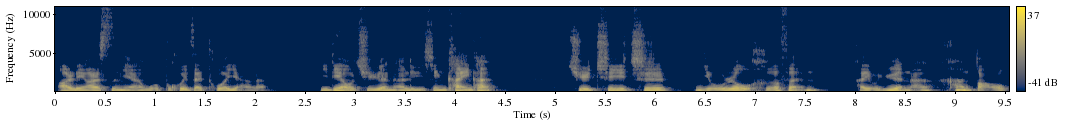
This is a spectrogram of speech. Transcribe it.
二零二四年我不会再拖延了，一定要去越南旅行看一看，去吃一吃牛肉河粉，还有越南汉堡，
